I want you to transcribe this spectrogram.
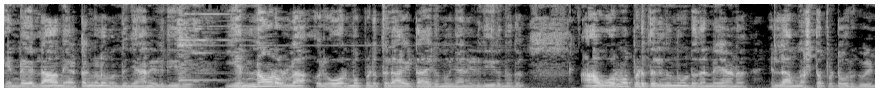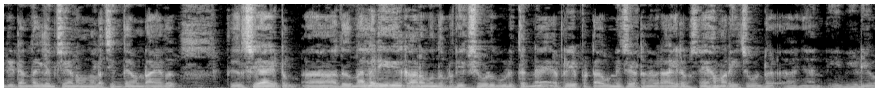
എന്റെ എല്ലാ നേട്ടങ്ങളും എന്ന് ഞാൻ എഴുതിയത്. എന്നോടുള്ള ഒരു ഓർമ്മപ്പെടുത്തലായിട്ടായിരുന്നു ഞാൻ എഴുതിയിരുന്നത്. ആ ഓർമ്മപ്പെടുത്തലിൽ നിന്നുകൊണ്ട് തന്നെയാണ് എല്ലാം നഷ്ടപ്പെട്ടവർക്ക് വേണ്ടിയിട്ട് എന്തെങ്കിലും ചെയ്യണമെന്നുള്ള ചിന്തയുണ്ടായത്. തീർച്ചയായിട്ടും അത് നല്ല രീതിയിൽ കാണുമെന്ന് പ്രതീക്ഷയോടുകൂടി തന്നെ പ്രിയപ്പെട്ട ഉണ്ണിച്ചേട്ടന് ഒരായിരം സ്നേഹം അറിയിച്ചുകൊണ്ട് ഞാൻ ഈ വീഡിയോ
